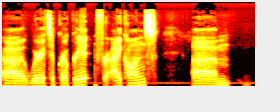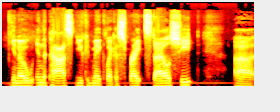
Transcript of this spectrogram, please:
uh, where it's appropriate for icons um, you know, in the past, you could make like a sprite style sheet. Uh,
